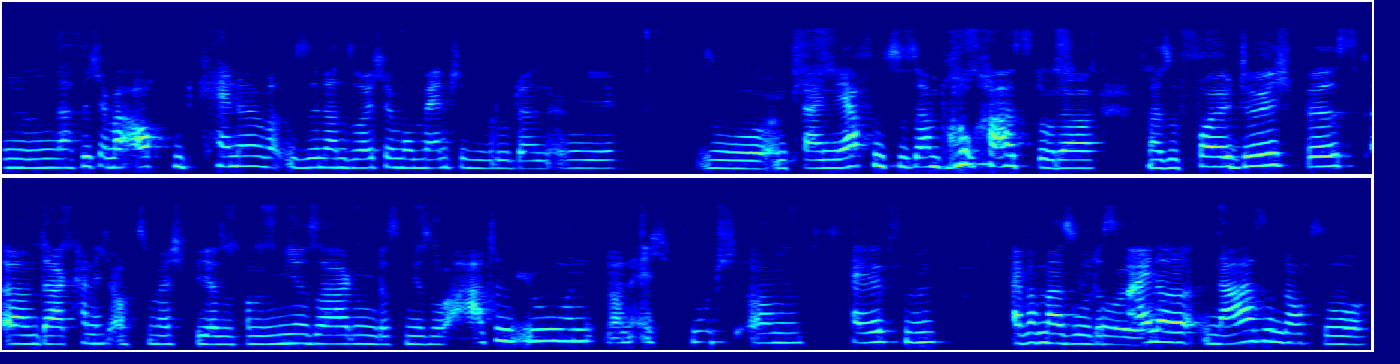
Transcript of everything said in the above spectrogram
Mm, was ich aber auch gut kenne, sind dann solche Momente, wo du dann irgendwie so einen kleinen Nervenzusammenbruch hast oder mal so voll durch bist. Ähm, da kann ich auch zum Beispiel also von mir sagen, dass mir so Atemübungen dann echt gut ähm, helfen. Einfach mal so voll. das eine Nasenloch so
